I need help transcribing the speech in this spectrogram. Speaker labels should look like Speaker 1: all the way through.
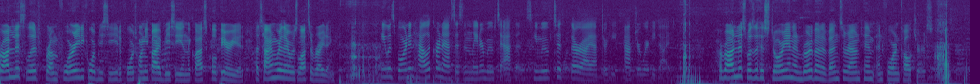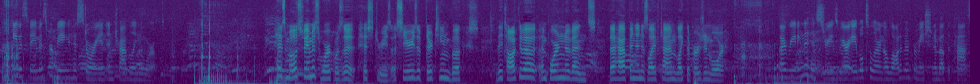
Speaker 1: Herodotus lived from 484 BC to 425 BC in the classical period, a time where there was lots of writing.
Speaker 2: He was born in Halicarnassus and later moved to Athens. He moved to Thurii after, he, after where he died.
Speaker 1: Herodotus was a historian and wrote about events around him and foreign cultures.
Speaker 2: He was famous for being a historian and traveling the world.
Speaker 1: His most famous work was the Histories, a series of 13 books. They talked about important events that happened in his lifetime, like the Persian War.
Speaker 2: By reading the histories, we are able to learn a lot of information about the past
